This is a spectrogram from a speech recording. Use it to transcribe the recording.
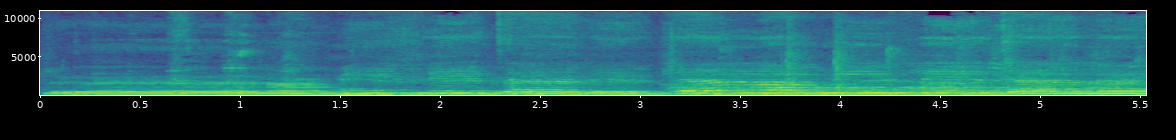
L'ami fidele, della mi fidele,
